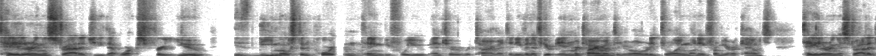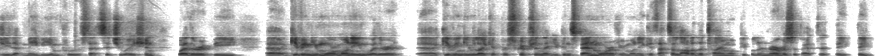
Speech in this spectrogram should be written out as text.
tailoring a strategy that works for you is the most important thing before you enter retirement. And even if you're in retirement and you're already drawing money from your accounts, tailoring a strategy that maybe improves that situation, whether it be uh, giving you more money, whether it uh, giving you like a prescription that you can spend more of your money, because that's a lot of the time what people are nervous about. That they they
